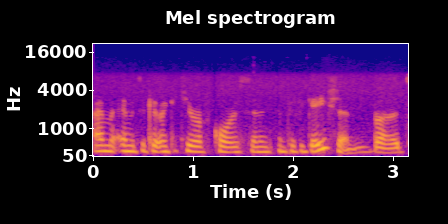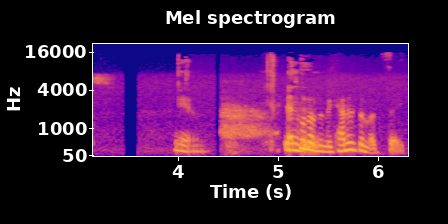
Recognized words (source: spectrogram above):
I'm, a caricature, of course, and a simplification, but yeah, it's and one of the mechanisms at stake.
